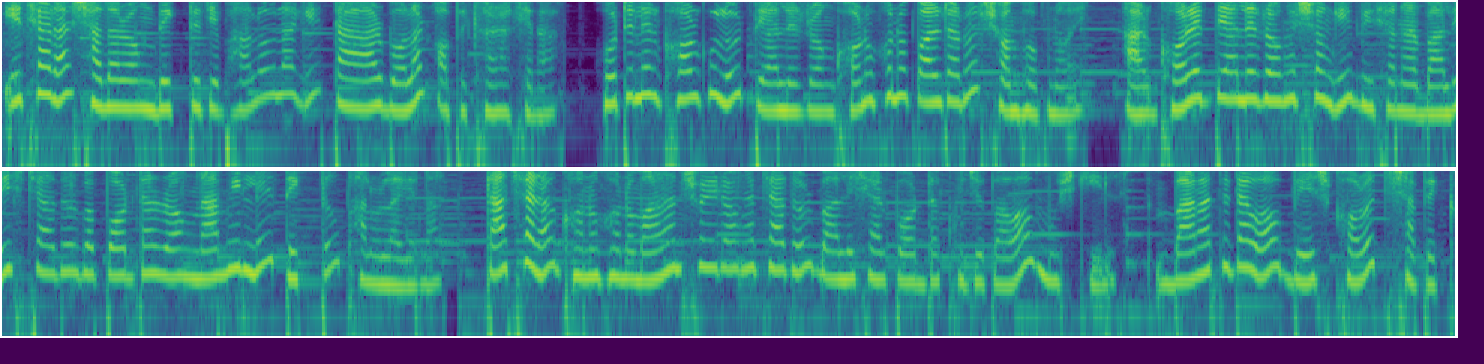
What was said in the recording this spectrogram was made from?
এছাড়া সাদা রং দেখতে যে ভালো লাগে তা আর বলার অপেক্ষা রাখে না। হোটেলের ঘরগুলোর দেয়ালের রং ঘন ঘন পাল্টানো সম্ভব নয়। আর ঘরের দেয়ালের রঙের সঙ্গে বিছানার বালিশ, চাদর বা পর্দার রং না মিললে দেখতেও ভালো লাগে না। তাছাড়া ঘন ঘন মানানসই রঙের চাদর, বালিশ আর পর্দা খুঁজে পাওয়া মুশকিল। বানাতে দেওয়াও বেশ খরচ সাপেক্ষ।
